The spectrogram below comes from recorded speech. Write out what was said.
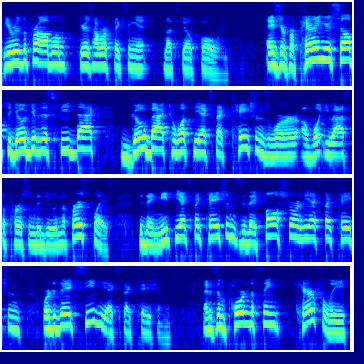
here is the problem, here's how we're fixing it, let's go forward. As you're preparing yourself to go give this feedback, go back to what the expectations were of what you asked the person to do in the first place. Did they meet the expectations? Did they fall short of the expectations? Or did they exceed the expectations? And it's important to think carefully,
